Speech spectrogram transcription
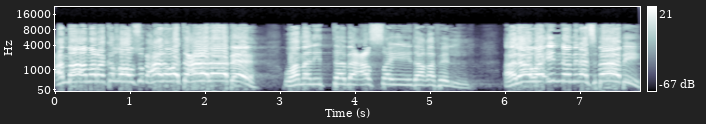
عما أمرك الله سبحانه وتعالى به ومن اتبع الصيد غفل. ألا وإن من أسباب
